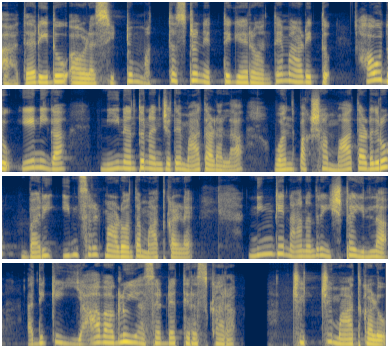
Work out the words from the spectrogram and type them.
ಆದರಿದು ಅವಳ ಸಿಟ್ಟು ಮತ್ತಷ್ಟು ನೆತ್ತಿಗೇರುವಂತೆ ಮಾಡಿತ್ತು. ಹೌದು, ಏನೀಗ? ನೀನಂತೂ ನನ್ನ ಜೊತೆ ಮಾತಾಡಲ್ಲ. ಒಂದು ಪಕ್ಷ ಮಾತಾಡಿದ್ರು ಬರೀ ಇನ್ಸಲ್ಟ್ ಮಾಡುವಂಥ ಮಾತುಗಳನ್ನೇ ನಿಂಗೆ ನಾನಂದರೆ ಇಷ್ಟ ಇಲ್ಲ. ಅದಕ್ಕೆ ಯಾವಾಗಲೂ ಈ ಅಸಡ್ಡೆ ತಿರಸ್ಕಾರ. ಚುಚ್ಚು ಮಾತುಗಳು.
